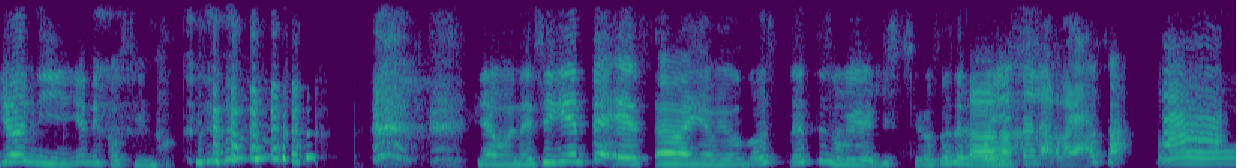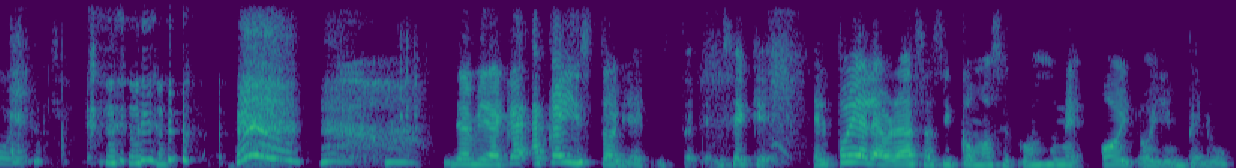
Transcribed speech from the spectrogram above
yo, ni, yo ni cocino. ya bueno, el siguiente es, ay amigos, este es muy delicioso, es el pollito a la brasa. Uy. Ya mira, acá, acá hay historia, aquí historia. Dice que el pollo a la brasa, así como se consume hoy, hoy en Perú,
